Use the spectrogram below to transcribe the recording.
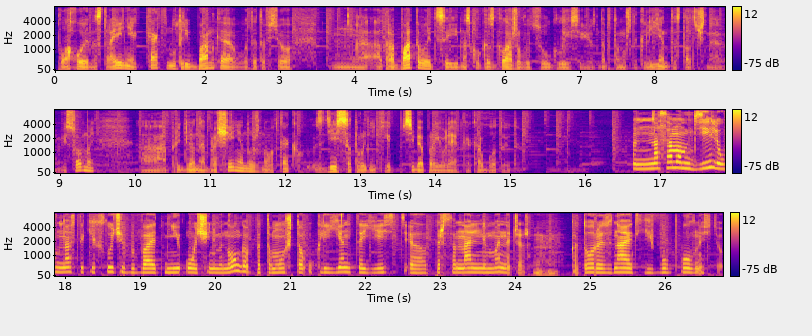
плохое настроение. Как внутри банка вот это все отрабатывается и насколько сглаживаются углы, серьезно, да, потому что клиент достаточно весомый, а, определенное обращение нужно. Вот как здесь сотрудники себя проявляют, как работают? На самом деле у нас таких случаев бывает не очень много, потому что у клиента есть э, персональный менеджер, угу. который знает его полностью.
